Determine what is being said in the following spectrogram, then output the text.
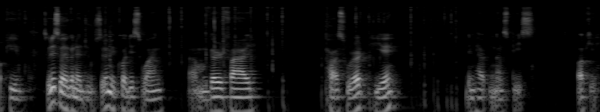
okay. So this is what I'm gonna do. So let me call this one um, verify password here. Let me have none space okay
